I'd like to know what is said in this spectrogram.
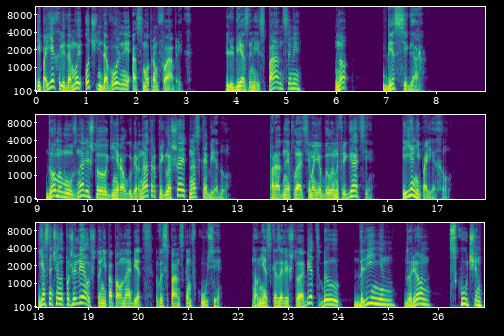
и поехали домой очень довольные осмотром фабрик, любезными испанцами, но без сигар. Дома мы узнали, что генерал-губернатор приглашает нас к обеду. Парадное платье мое было на фрегате, и я не поехал. Я сначала пожалел, что не попал на обед в испанском вкусе, но мне сказали, что обед был длинен, дурен, скучен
